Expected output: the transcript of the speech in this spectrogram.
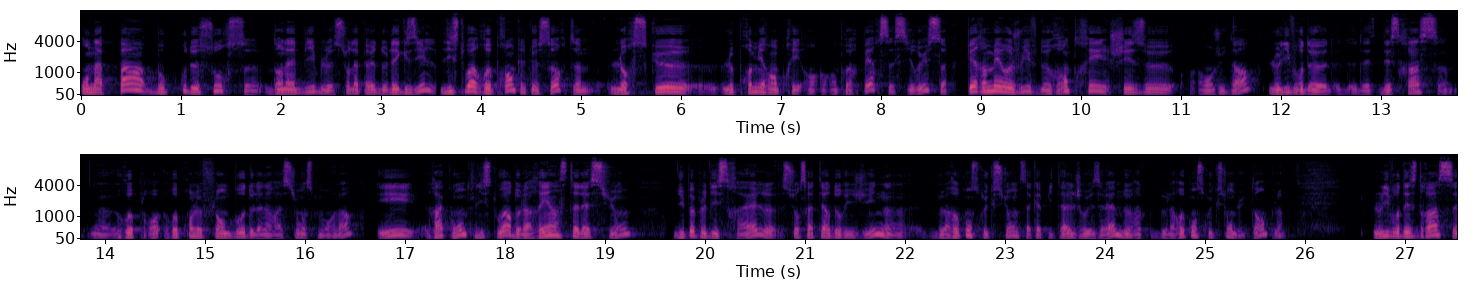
On n'a pas beaucoup de sources dans la Bible sur la période de l'exil. L'histoire reprend en quelque sorte lorsque le premier empereur Cyrus, permet aux Juifs de rentrer chez eux en Juda. Le livre d'Esdras de, euh, reprend le flambeau de la narration à ce moment-là et raconte l'histoire de la réinstallation du peuple d'Israël sur sa terre d'origine, de la reconstruction de sa capitale Jérusalem, de la, reconstruction du temple. Le livre d'Esdras,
